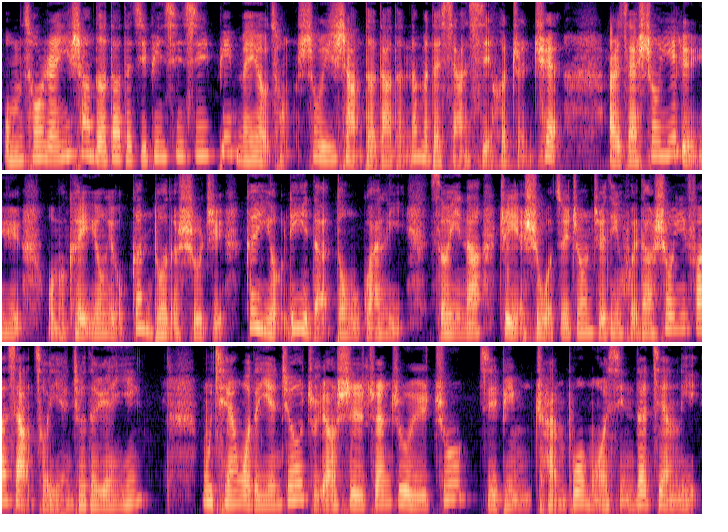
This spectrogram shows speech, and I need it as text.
我们从人医上得到的疾病信息，并没有从兽医上得到的那么的详细和准确。而在兽医领域，我们可以拥有更多的数据，更有力的动物管理。所以呢，这也是我最终决定回到兽医方向做研究的原因。目前我的研究主要是专注于猪疾病传播模型的建立，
